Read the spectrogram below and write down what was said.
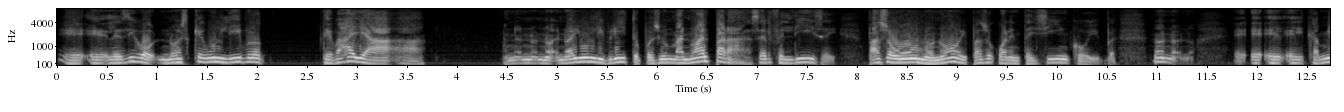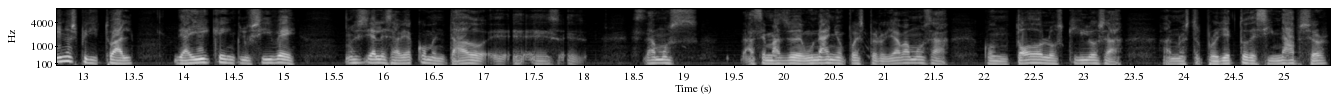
les digo, no es que un libro te vaya a, no, no, no, hay un librito, pues un manual para ser feliz, paso uno, ¿no? Y paso 45, y, no, no, no. el camino espiritual, de ahí que inclusive no sé si ya les había comentado, eh, eh, estamos hace más de un año pues, pero ya vamos a con todos los kilos a, nuestro proyecto de Synapser.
